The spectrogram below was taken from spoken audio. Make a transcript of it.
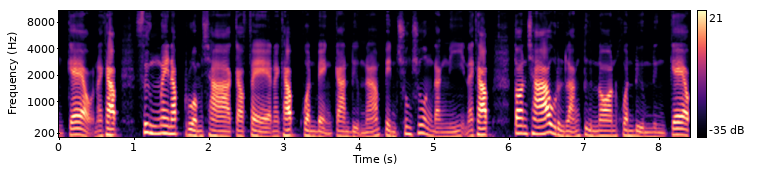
1 แก้วนะครับซึ่งไม่นับรวมชากาแฟนะครับควรแบ่งการดื่มน้ำเป็นช่วงๆดังนี้นะครับตอนเช้าหรือหลังตื่นนอนควรดื่ม 1 แก้ว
